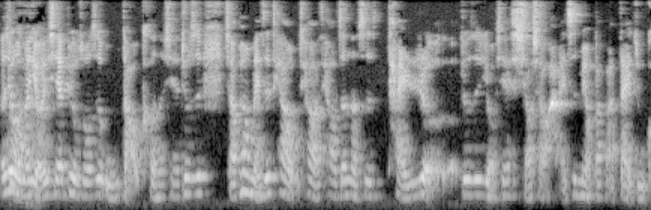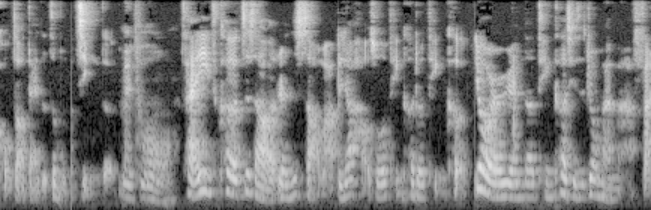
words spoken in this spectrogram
而且我们有一些，譬如说是舞蹈课那些，就是小朋友每次跳舞跳一跳，真的是太热了，就是有些小小孩是没有办法戴住口罩戴的这么紧的。没错，才艺课至少人少嘛，比较好说停课就停课。幼儿园的停课其实就蛮麻烦，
